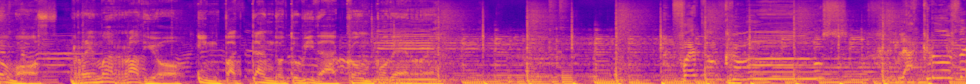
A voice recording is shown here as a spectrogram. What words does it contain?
Somos Rema Radio, impactando tu vida con poder. Fue tu cruz, la cruz de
